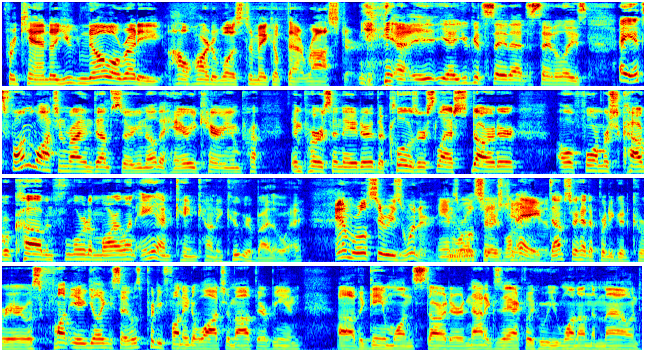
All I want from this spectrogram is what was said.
for Canada, you know already how hard it was to make up that roster. Yeah, yeah, you could say that to say the least. Hey, it's fun watching Ryan Dempster. You know, the Harry Caray imp- impersonator, the closer slash starter, a former Chicago Cub and Florida Marlin, and Kane County Cougar, by the way, and World Series winner. and a World, Series one. Hey. Dempster had a pretty good career. It was funny, Like you said, it was pretty funny to watch him out there being uh, the game one starter. Not exactly who you want on the mound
